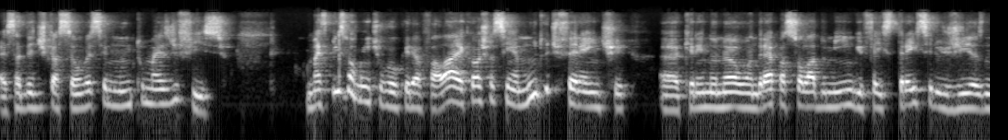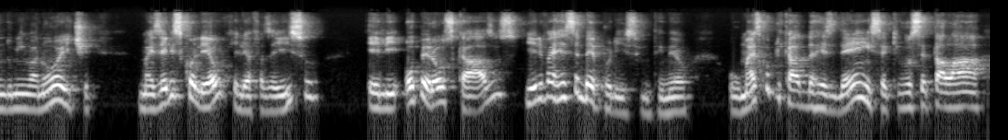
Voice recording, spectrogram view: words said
essa dedicação vai ser muito mais difícil. Mas principalmente o que eu queria falar é que eu acho assim, é muito diferente Uh, querendo ou não, o André passou lá domingo e fez três cirurgias no domingo à noite, mas ele escolheu que ele ia fazer isso. ele operou os casos e ele vai receber por isso, entendeu? O mais complicado da residência é que você tá lá,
